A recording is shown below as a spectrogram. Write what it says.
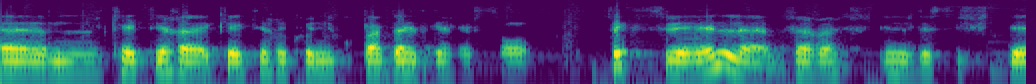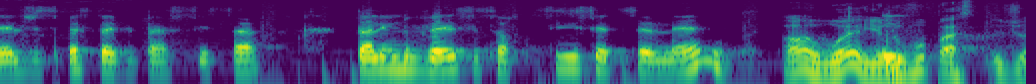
euh, qui, a été, qui a été reconnu coupable d'agression sexuelle vers un- une de ses fidèles. Je sais pas si tu as vu passer ça. Dans les nouvelles, c'est sorti cette semaine. Ah ouais, il y a un nouveau pasteur. je-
